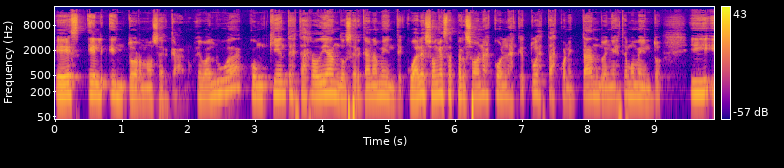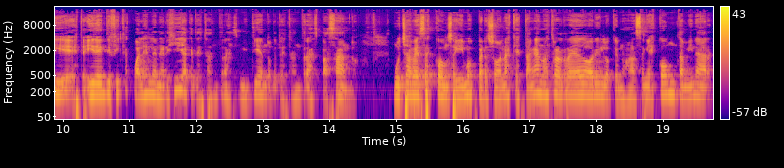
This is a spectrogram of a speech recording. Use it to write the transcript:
es el entorno cercano. Evalúa con quién te estás rodeando cercanamente, cuáles son esas personas con las que tú estás conectando en este momento y, este, identifica cuál es la energía que te están transmitiendo, que te están traspasando. Muchas veces conseguimos personas que están a nuestro alrededor y lo que nos hacen es contaminar,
